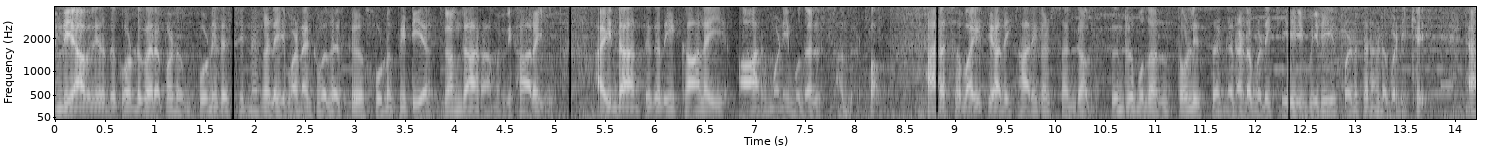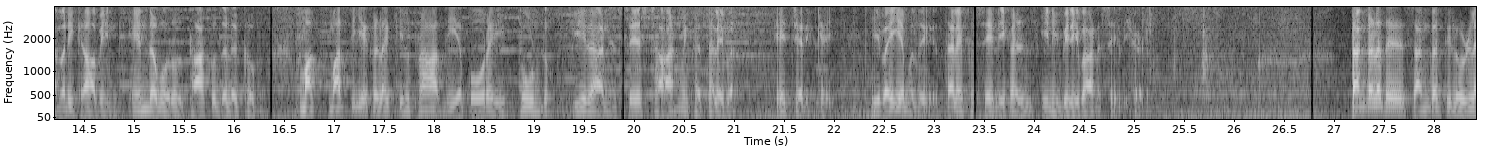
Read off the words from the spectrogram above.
இந்தியாவிலிருந்து கொண்டு வரப்படும் புனித சின்னங்களை வணங்குவதற்கு குணுப்பிட்டிய கங்காராம விகாரையில் ஐந்தாம் தேதி காலை ஆறு மணி முதல் சந்தர்ப்பம். அரசு வைத்திய அதிகாரிகள் சங்கம் இன்று முதல் தொழிற்சங்க நடவடிக்கையை விரிவுபடுத்த நடவடிக்கை. அமெரிக்காவின் எந்தவொரு தாக்குதலுக்கும் மக் மத்திய கிழக்கில் பிராந்திய போரை தூண்டும் ஈரானின் சிரேஷ்ட ஆன்மீக தலைவர். எச்சரிக்கை. இவை எமது தலைப்பு செய்திகள். இனி விரிவான செய்திகள். தங்களது சங்கத்தில் உள்ள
